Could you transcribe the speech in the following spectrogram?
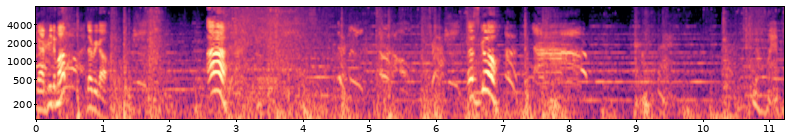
Can I beat him up? There we go. Ah! Let's go! No wrecked.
